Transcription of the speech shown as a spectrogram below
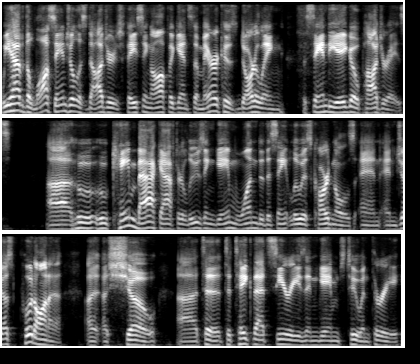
we have the Los Angeles Dodgers facing off against America's darling, the San Diego Padres, uh, who who came back after losing Game One to the St. Louis Cardinals and and just put on a a, a show uh, to to take that series in games two and three.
